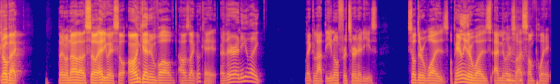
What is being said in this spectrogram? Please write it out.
Throwback. Pero nada. So anyway, so on Get Involved, I was like, okay, are there any like like Latino fraternities? So there was. Apparently there was at Miller's Mhm. at some point.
